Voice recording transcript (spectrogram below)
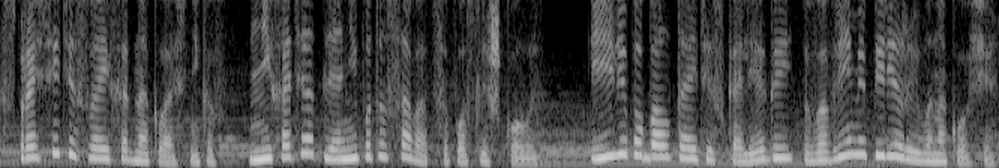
Спросите своих одноклассников, не хотят ли они потусоваться после школы. Или поболтайте с коллегой во время перерыва на кофе.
